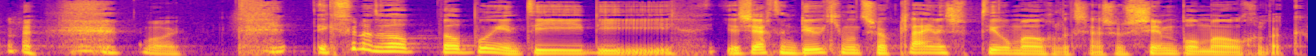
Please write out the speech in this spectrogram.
Mooi. Ik vind het wel, wel boeiend. Die, die, je zegt een duwtje moet zo klein en subtiel mogelijk zijn, zo simpel mogelijk.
